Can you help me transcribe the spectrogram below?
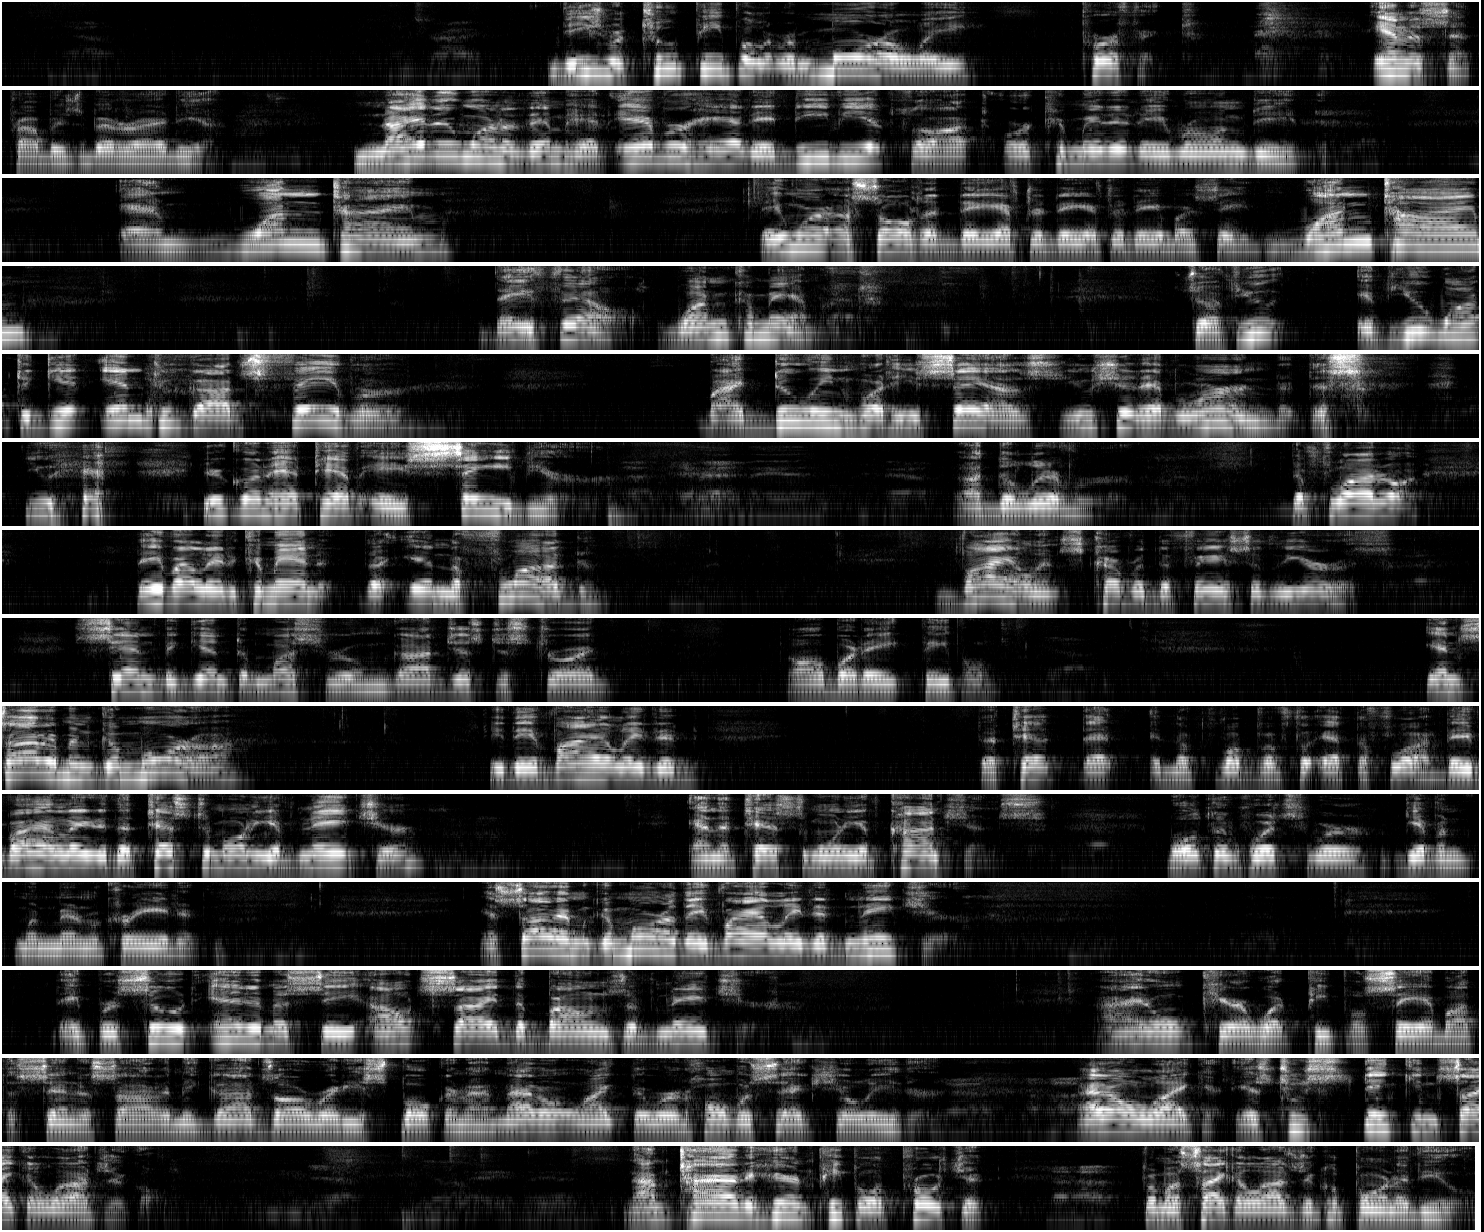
That's right. These were two people that were morally perfect. Innocent, probably is a better idea. Neither one of them had ever had a deviant thought or committed a wrong deed. And one time, they weren't assaulted day after day after day by Satan. One time, they fell. One commandment. So if you if you want to get into God's favor, by doing what he says, you should have learned that this you ha- you're going to have to have a savior, a deliverer. The flood, they violated command. In the flood, violence covered the face of the earth. Sin began to mushroom. God just destroyed all but eight people. in Sodom and Gomorrah, see, they violated the te- that in the at the flood. They violated the testimony of nature and the testimony of conscience, both of which were given when men were created. In Sodom and Gomorrah, they violated nature. They pursued intimacy outside the bounds of nature. I don't care what people say about the sin of sodomy. God's already spoken on it. And I don't like the word homosexual either. Uh-huh. I don't like it. It's too stinking psychological. And I'm tired of hearing people approach it uh-huh. from a psychological point of view.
